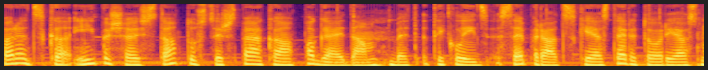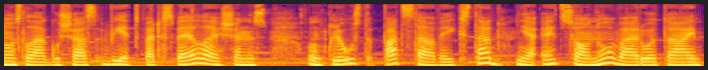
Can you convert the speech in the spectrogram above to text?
paredz, ka īpašais status ir spēkā pagaidām, bet tiklīdz separātiskajās teritorijās noslēgušās vietvaras vēlēšanas un kļūst patstāvīgs tad, ja ECO novērotāji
